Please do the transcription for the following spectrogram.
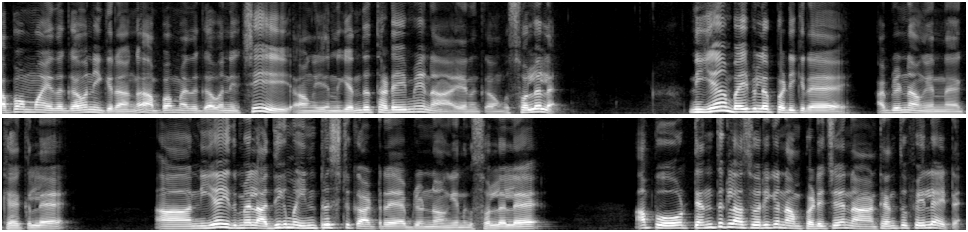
அப்பா அம்மா இதை கவனிக்கிறாங்க. அப்பா அம்மா இதை கவனித்து அவங்க எனக்கு எந்த தடையுமே நான் எனக்கு அவங்க சொல்லலை. நீ ஏன் பைபிளை படிக்கிற? அப்படின்னு அவங்க என்னை கேட்கல. நீ ஏன் இது மேலே அதிகமாக இன்ட்ரெஸ்ட் காட்டுற? அப்படின்னு அவங்க எனக்கு சொல்லலை. அப்போது டென்த்து கிளாஸ் வரைக்கும் நான் படித்தேன். நான் டென்த்து ஃபெயில் ஆயிட்டேன்.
